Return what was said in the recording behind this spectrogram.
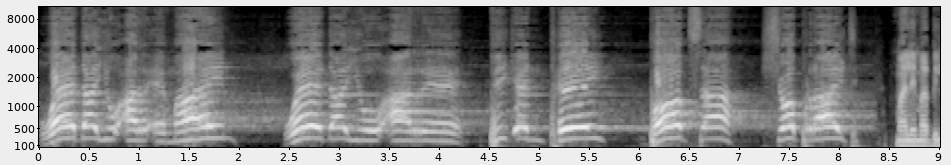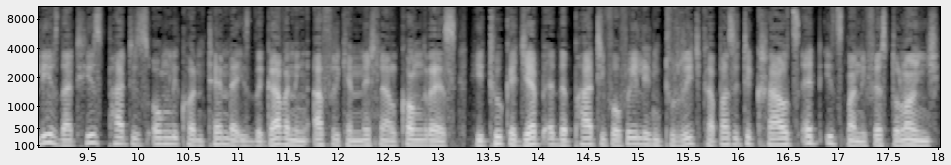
Whether you are a mine, whether you are a Pick n Pay, boxer, ShopRite, Malema believes that his party's only contender is the governing African National Congress. He took a jab at the party for failing to reach capacity crowds at its manifesto launch.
